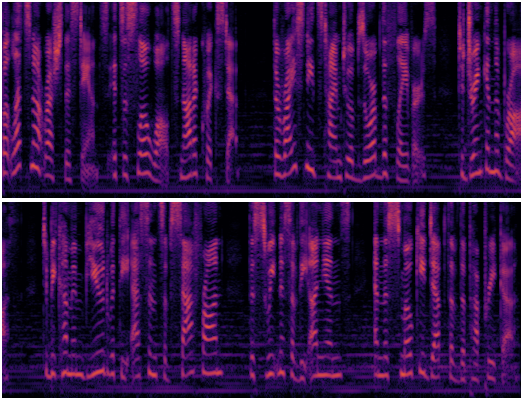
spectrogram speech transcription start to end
But let's not rush this dance. It's a slow waltz, not a quick step. The rice needs time to absorb the flavors, to drink in the broth, to become imbued with the essence of saffron, the sweetness of the onions, and the smoky depth of the paprika.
